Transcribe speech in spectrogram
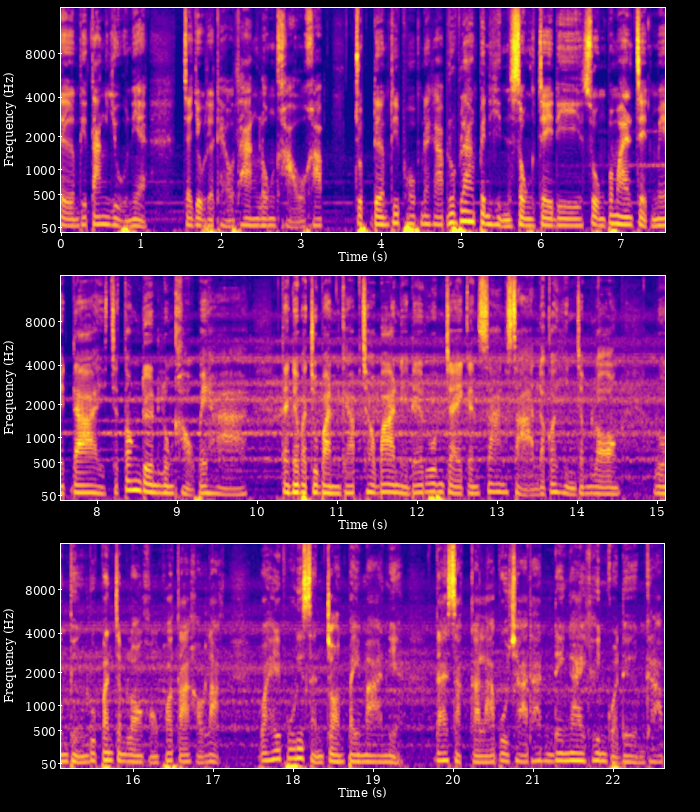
เดิมที่ตั้งอยู่เนี่ยจะอยู่แถวๆทางลงเขาครับ จุดเดิมที่พบนะครับ รูปร่างเป็นหินทรงเจดีสูงประมาณ 7 เมตรได้ จะต้องเดินลงเขาไปหา แต่ในปัจจุบันครับชาวบ้านเนี่ยได้ร่วมใจกันสร้างศาลแล้วก็หินจำลอง รวมถึงรูปปั้นจำลองของพ่อตาเขาหลัก ไว้ให้ผู้ที่สัญจรไปมาเนี่ยได้สักการะบูชาท่านได้ง่ายขึ้นกว่าเดิมครับ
